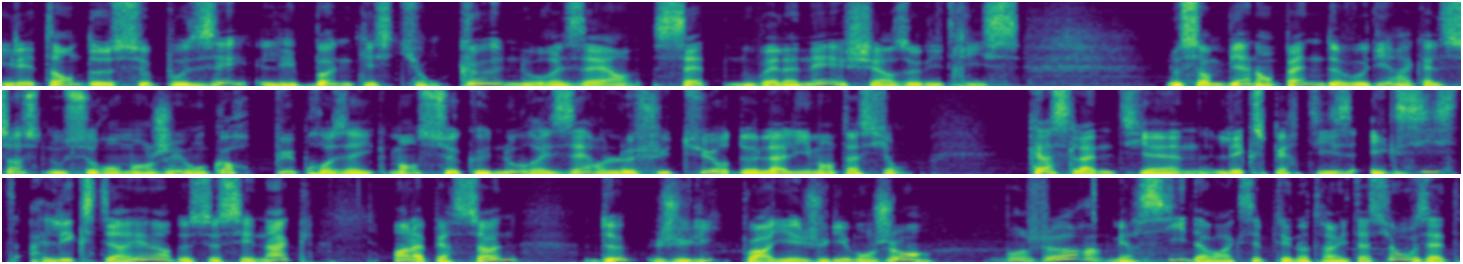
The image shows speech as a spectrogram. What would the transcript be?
Il est temps de se poser les bonnes questions. Que nous réserve cette nouvelle année, chères auditrices? Nous sommes bien en peine de vous dire à quelle sauce nous serons mangés ou encore plus prosaïquement ce que nous réserve le futur de l'alimentation. Qu'à cela ne tienne, l'expertise existe à l'extérieur de ce cénacle en la personne de Julie Poirier. Julie, bonjour. Bonjour. Merci d'avoir accepté notre invitation. Vous êtes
